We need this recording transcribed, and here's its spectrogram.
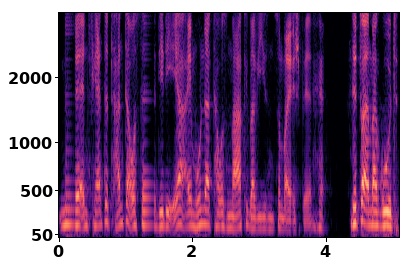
eine entfernte Tante aus der DDR einem 100.000 Mark überwiesen zum Beispiel. das war immer gut.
